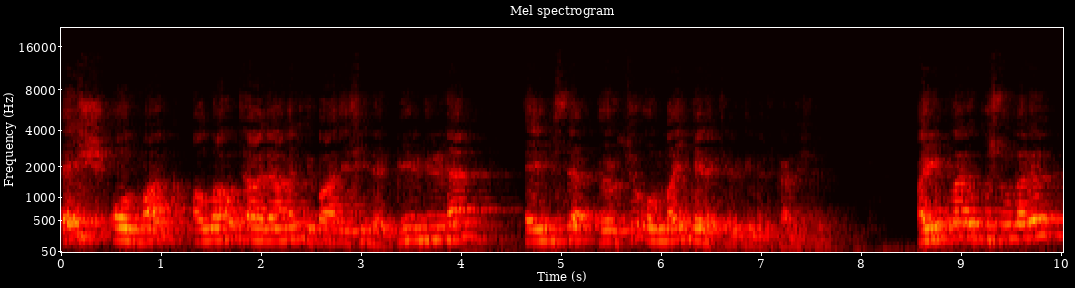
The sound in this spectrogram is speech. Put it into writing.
Eş olmak Allahu Teala'nın ifadesiyle birbirine elbise, örtü olmayı gerektirir kıymetli kardeşlerim. Ayıpları, kusurları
